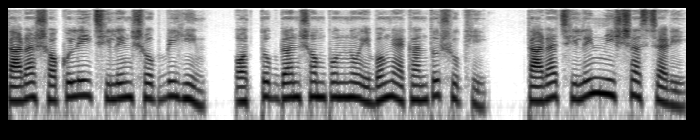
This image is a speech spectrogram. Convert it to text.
তারা সকলেই ছিলেন শোকবিহীন, অত্যজ্ঞানসম্পন্ন এবং একান্ত সুখী। তারা ছিলেন নিঃশ্বাসচারী,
